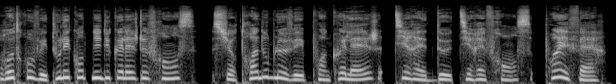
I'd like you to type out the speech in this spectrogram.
Retrouvez tous les contenus du Collège de France sur www.colège-2-france.fr.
